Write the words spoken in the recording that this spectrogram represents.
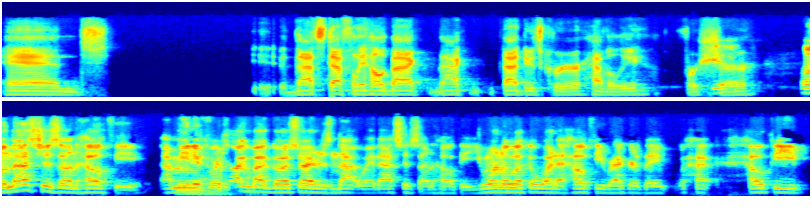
and that's definitely held back that that dude's career heavily for sure. Well, and that's just unhealthy. I mean, if we're talking about ghostwriters in that way, that's just unhealthy. You want to look at what a healthy record label, healthy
